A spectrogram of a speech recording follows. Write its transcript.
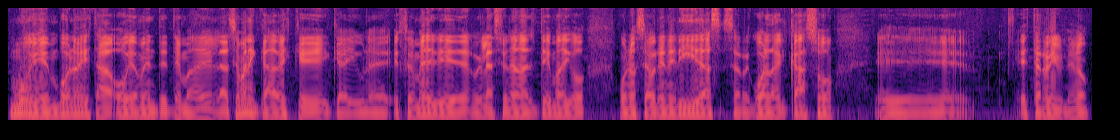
Muy bien, bueno, ahí está, obviamente, el tema de la semana y cada vez que, hay una efeméride relacionada al tema, digo, bueno, se abren heridas, se recuerda el caso, eh, es terrible, ¿no?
